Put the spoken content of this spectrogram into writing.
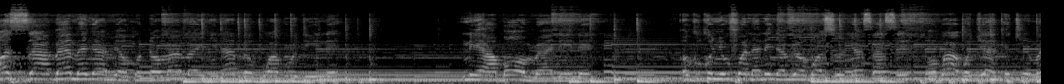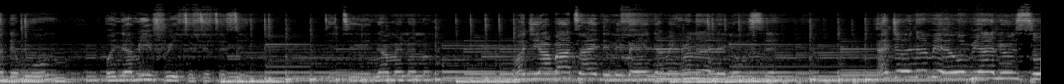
ọsa bemenyami ọkụdọmama nyina bekwabo dile ne abọ ọmra nile ọkụkụ nyimfọ na ne nyame ọgbọ so onye asase ọgba agbọjụ a ketụrụmademo onyame ifiri tetetete tete nyame nono ọjị abata anyị dị n'ime nyame hụ na ne ne ose eje obi anyị nso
